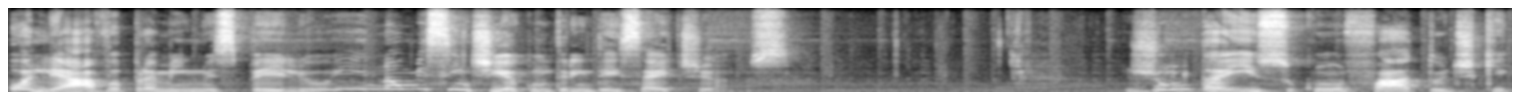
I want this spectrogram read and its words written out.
olhava para mim no espelho e não me sentia com 37 anos. Junta isso com o fato de que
